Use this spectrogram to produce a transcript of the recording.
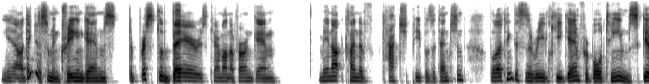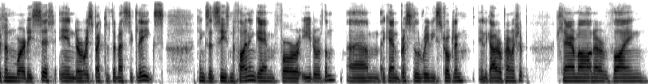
Yeah, I think there's some intriguing games. The Bristol Bears Clermont Auvergne game may not kind of catch people's attention, but I think this is a real key game for both teams, given where they sit in their respective domestic leagues. I think it's a season defining game for either of them. Um, again, Bristol really struggling in the Gallagher Premiership. Clermont are vying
